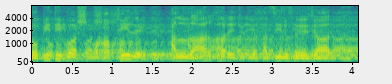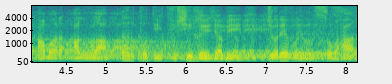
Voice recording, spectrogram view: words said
নবী দিবস মাহফিলে আল্লাহর ঘরে যদি হাজির হয়ে যান, আমার আল্লাহ আপনার প্রতি খুশি হয়ে যাবে। জোরে বলুন সোভার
